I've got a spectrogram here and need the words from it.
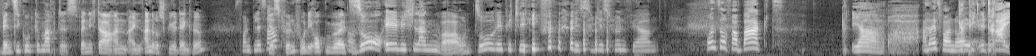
Wenn sie gut gemacht ist. Wenn ich da an ein anderes Spiel denke, Von Blizzard. GS5, wo die Open World so ewig lang war und so repetitiv. GS, GS 5, ja. Und so verbuggt. ja, oh, Aber es war neu. Kapitel 3.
